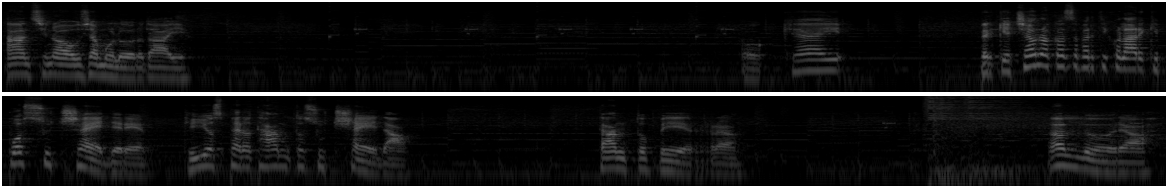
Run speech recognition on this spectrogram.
Anzi no, usiamo loro, dai. Ok. Perché c'è una cosa particolare che può succedere, che io spero tanto succeda. Tanto per... Allora...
